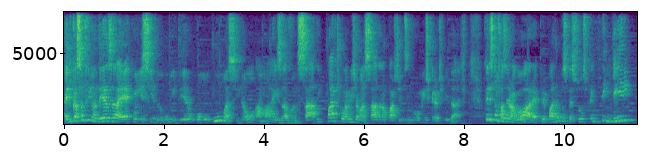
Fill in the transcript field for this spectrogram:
A educação finlandesa é conhecida no mundo inteiro como uma, se não a mais avançada e particularmente avançada na parte de desenvolvimento de criatividade. O que eles estão fazendo agora é preparando as pessoas para entenderem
